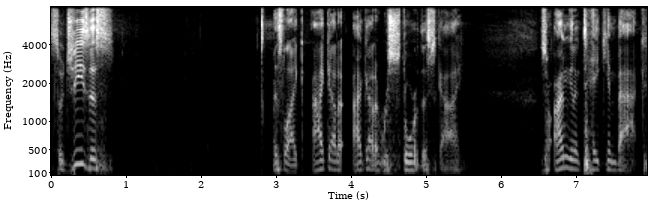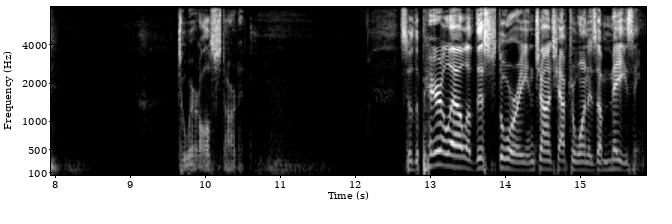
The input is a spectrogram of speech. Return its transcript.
So Jesus is like, I gotta, I gotta restore this guy. So I'm gonna take him back to where it all started. So the parallel of this story in John chapter 1 is amazing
